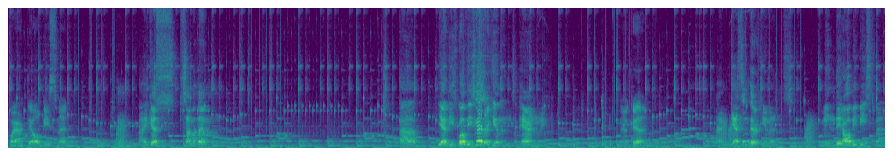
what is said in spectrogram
why aren't they all beastmen? I guess some of them. Uh, yeah, these well, these guys are humans apparently. Yeah, good. I'm guessing they're humans. I mean, they'd all be beastmen.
